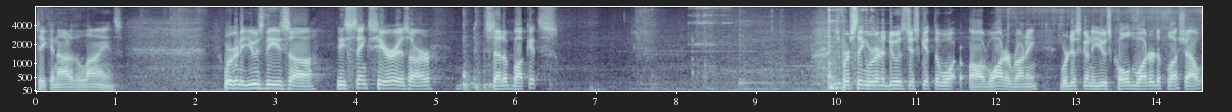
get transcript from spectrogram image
taking out of the lines. We're going to use these, uh, these sinks here as our, instead of buckets. First thing we're going to do is just get the wa- uh, water running. We're just going to use cold water to flush out.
